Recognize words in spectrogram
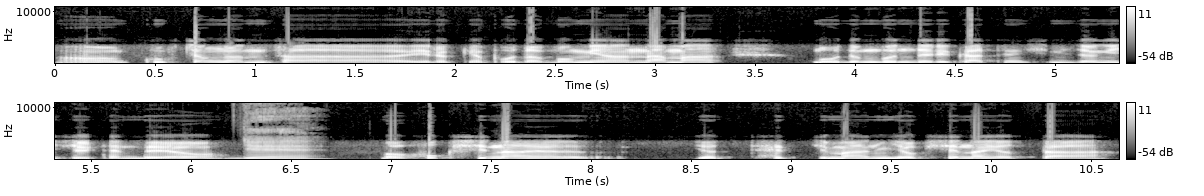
어, 국정감사 이렇게 보다 보면 아마 모든 분들이 같은 심정이실 텐데요. 예. 뭐 혹시나 였, 했지만 역시나였다.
